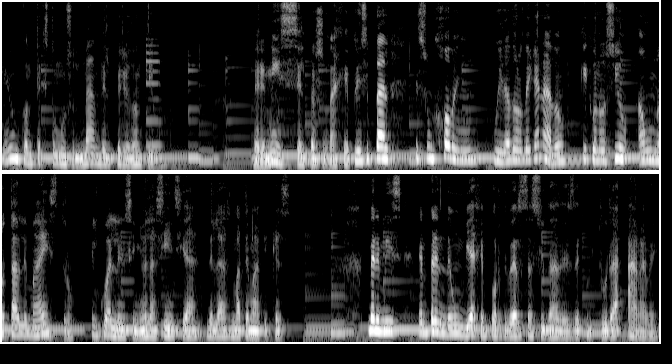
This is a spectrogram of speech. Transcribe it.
en un contexto musulmán del periodo antiguo. Beremis, el personaje principal, es un joven cuidador de ganado que conoció a un notable maestro, el cual le enseñó la ciencia de las matemáticas. Beremis emprende un viaje por diversas ciudades de cultura árabe,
